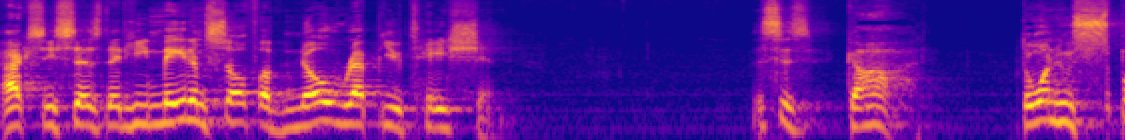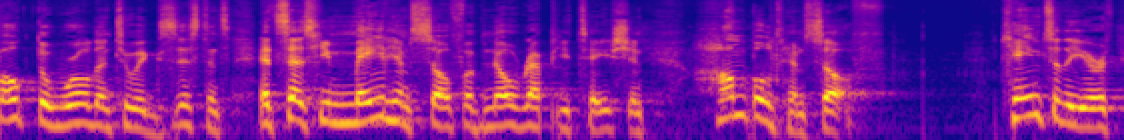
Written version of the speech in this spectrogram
actually says that he made himself of no reputation. This is God the one who spoke the world into existence. It says he made himself of no reputation, humbled himself, came to the earth,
